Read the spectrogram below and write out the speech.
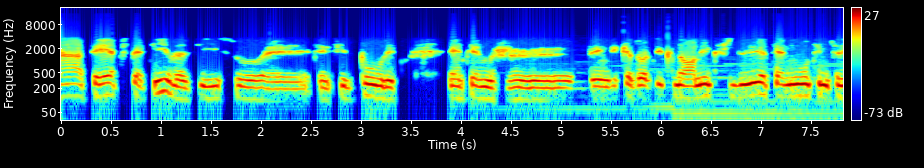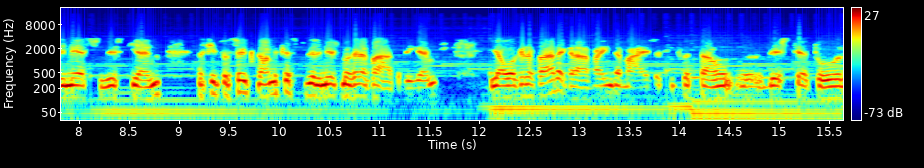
há até perspectivas, e isso é, tem sido público em termos eh, de indicadores económicos, de até no último trimestre deste ano, a situação económica se poder mesmo agravar, digamos, e ao agravar, agrava ainda mais a situação eh, deste setor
